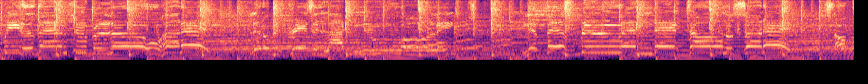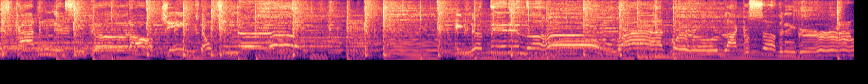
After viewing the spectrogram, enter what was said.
sweeter than southern girl.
